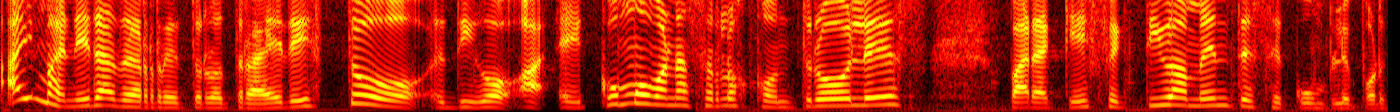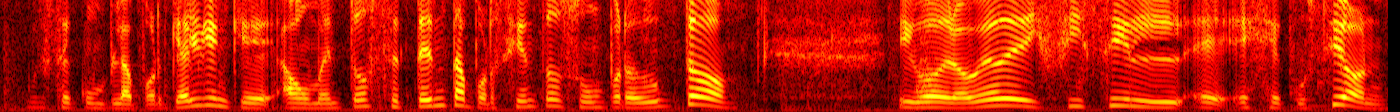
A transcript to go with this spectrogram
¿Hay manera de retrotraer esto? Digo, ah, eh, ¿cómo van a ser los controles para que efectivamente se, cumple, se cumpla? Porque alguien que aumentó 70% su producto, digo, lo veo de difícil eh, ejecución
